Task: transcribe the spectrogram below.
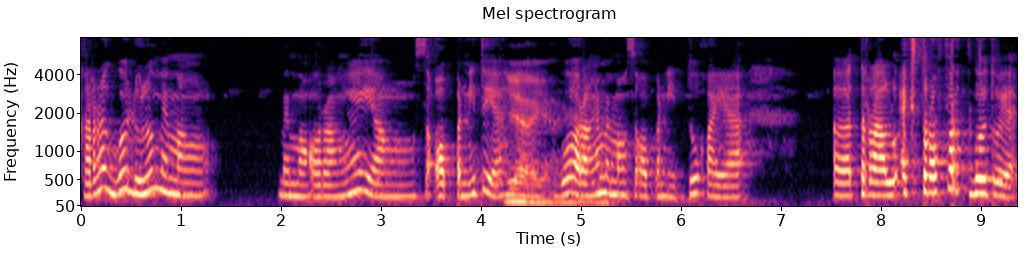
Karena gue dulu memang memang orangnya yang seopen itu ya. Iya iya. Gue orangnya memang seopen itu kayak eh, terlalu ekstrovert gue tuh ya.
